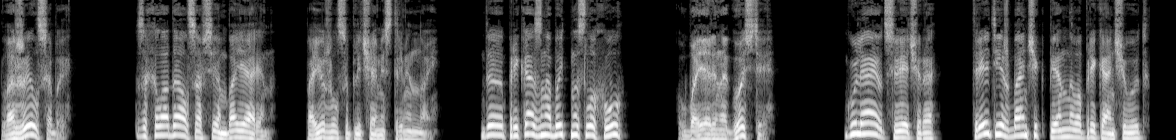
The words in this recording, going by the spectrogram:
«Ложился бы». «Захолодал совсем, боярин», — поежился плечами стременной. «Да приказано быть на слуху». «У боярина гости?» Гуляют с вечера. Третий жбанчик пенного приканчивают.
